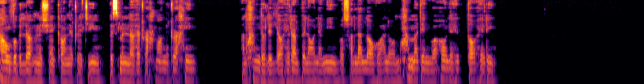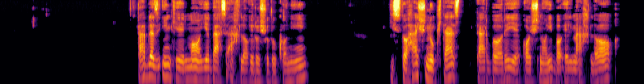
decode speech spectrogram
اعوذ بالله من الشیطان الرجیم. بسم الله الرحمن الرحیم. الحمد لله رب العالمین و صلی الله علی محمد و آله الطاهرین. قبل از اینکه ما یه بحث اخلاقی رو شروع کنیم 28 نکته است درباره آشنایی با علم اخلاق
